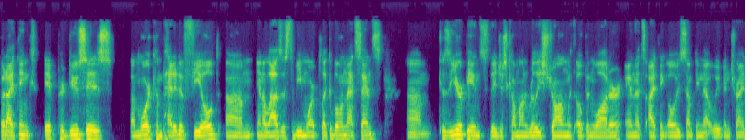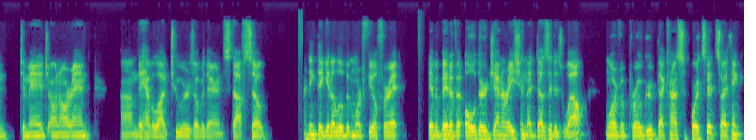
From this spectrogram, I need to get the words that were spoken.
but I think it produces a more competitive field um, and allows us to be more applicable in that sense. Because um, the Europeans, they just come on really strong with open water, and that's I think always something that we've been trying to manage on our end. Um, they have a lot of tours over there and stuff, so I think they get a little bit more feel for it. They have a bit of an older generation that does it as well, more of a pro group that kind of supports it. So I think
